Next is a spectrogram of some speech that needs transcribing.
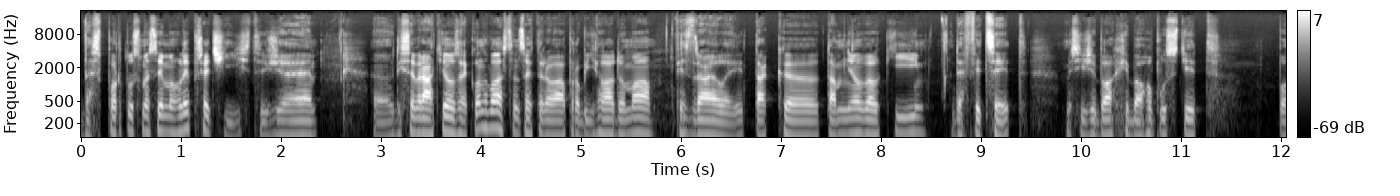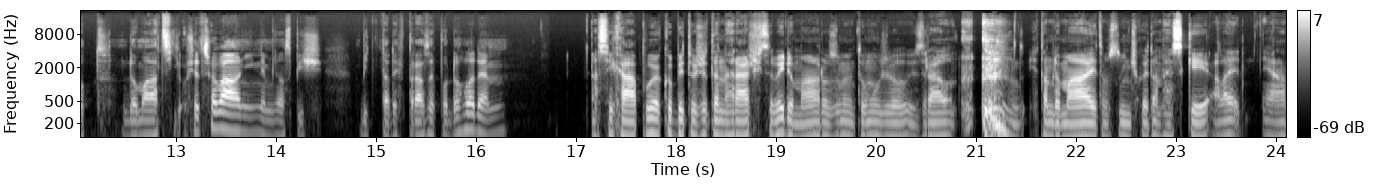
ve sportu jsme si mohli přečíst, že eh, když se vrátil z rekonvalescence, která probíhala doma v Izraeli, tak eh, tam měl velký deficit. Myslíš, že byla chyba ho pustit pod domácí ošetřování? Neměl spíš být tady v Praze pod dohledem? Asi chápu jakoby to, že ten hráč chce být doma, rozumím tomu, že Izrael je tam doma, je tam sluníčko, je tam hezky, ale já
